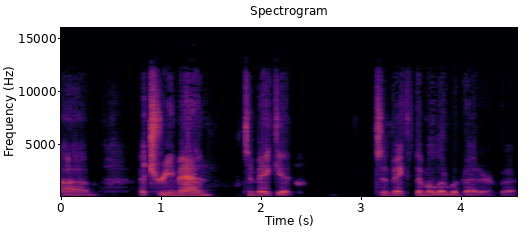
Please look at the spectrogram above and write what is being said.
um, a tree man to make it to make them a little bit better, but.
